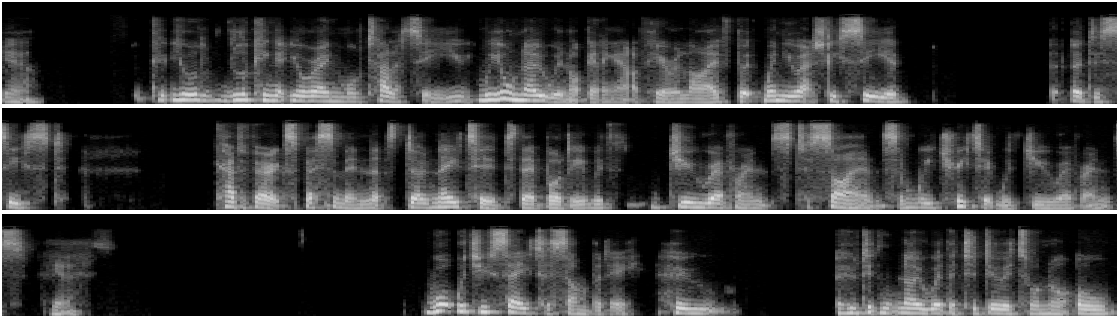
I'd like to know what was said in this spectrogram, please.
Yeah. You're looking at your own mortality. You, we all know we're not getting out of here alive, but when you actually see a, a deceased cadaveric specimen that's donated to their body with due reverence to science and we treat it with due reverence. Yes. What would you say to somebody who who didn't know whether to do it or not, or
